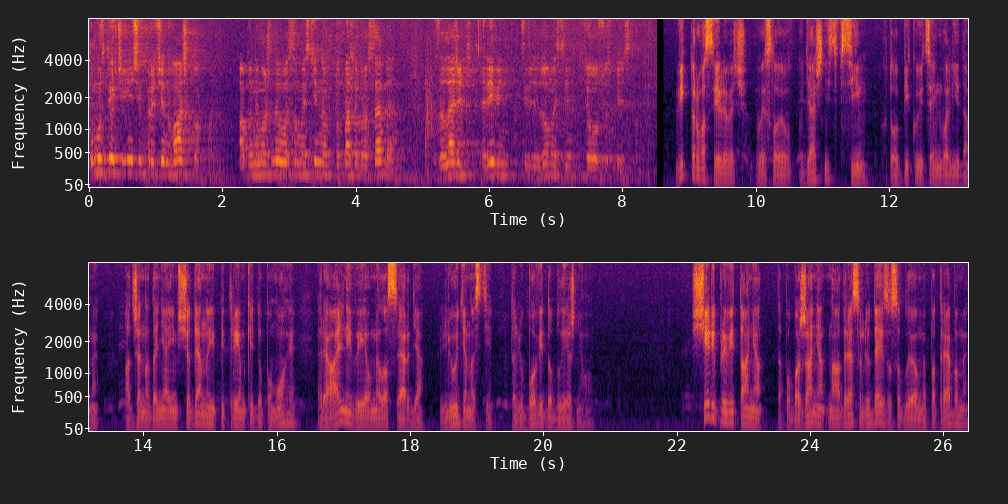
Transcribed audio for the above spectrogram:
кому з тих чи інших причин важко або неможливо самостійно подбати про себе, залежить рівень цивілізованості цього суспільства. Віктор Васильович висловив вдячність всім, хто опікується інвалідами, адже надання їм щоденної підтримки й допомоги реальний вияв милосердя, людяності та любові до ближнього. Щирі привітання та побажання на адресу людей з особливими потребами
